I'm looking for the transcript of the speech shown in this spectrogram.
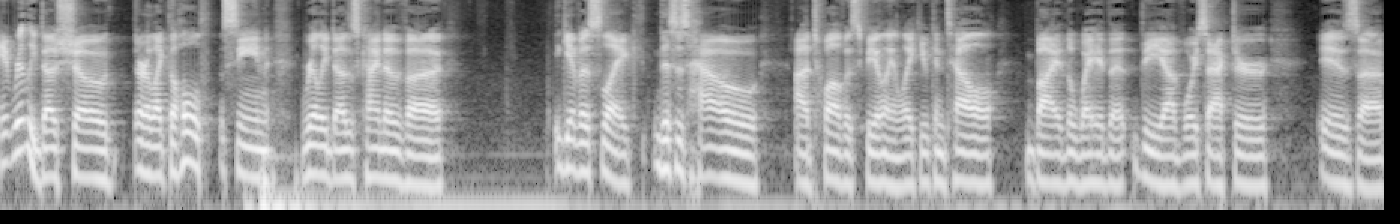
it really does show, or like the whole scene really does kind of uh, give us like this is how uh, Twelve is feeling. Like you can tell by the way that the uh, voice actor is uh,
